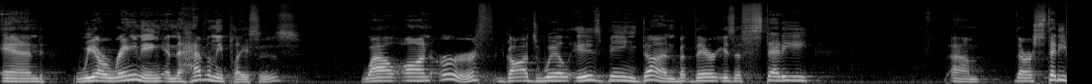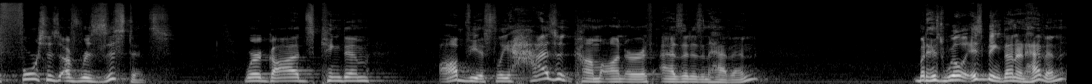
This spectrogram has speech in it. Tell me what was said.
And we are reigning in the heavenly places while on earth God's will is being done, but there is a steady um, there are steady forces of resistance where God's kingdom obviously hasn't come on earth as it is in heaven, but his will is being done in heaven,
